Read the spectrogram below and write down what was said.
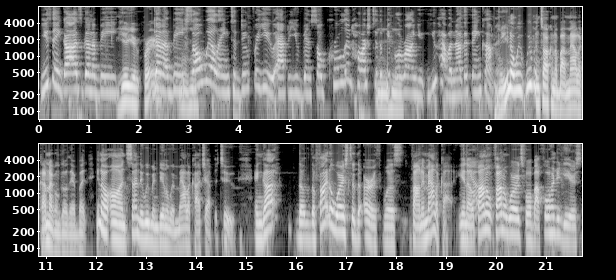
you think god's gonna be Hear your prayer. gonna be Mhm. so willing to do for you after you've been so cruel and harsh to the people Mhm. around you you have another thing coming You know, we, we've been talking about Malachi. I'm not to go there, but, you know, on Sunday, we've been dealing with Malachi chapter 2. And God, the, the final words to the earth was found in Malachi. You know, Yep. final final words for about 400 years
